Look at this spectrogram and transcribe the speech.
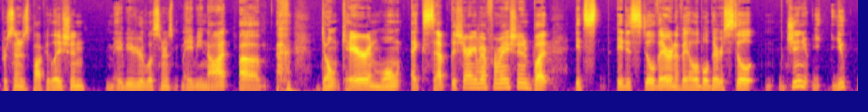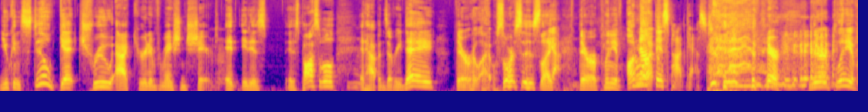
percentage of the population, maybe of your listeners, maybe not, um, don't care and won't accept the sharing of information, but it's it is still there and available. There is still genuine. You you can still get true, accurate information shared. Mm-hmm. It it is it is possible. Mm-hmm. It happens every day. There are reliable sources. Like Yeah. there are plenty of unreliable not this podcast there, there are plenty of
